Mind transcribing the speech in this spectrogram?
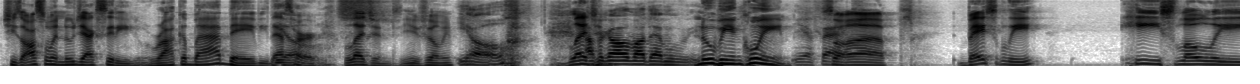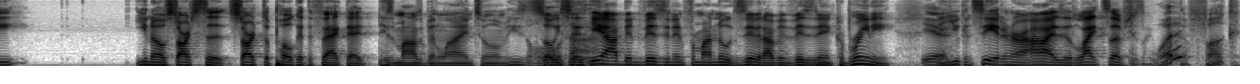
She's also in New Jack City, Rockabye Baby. That's Yo. her legend. You feel me? Yo, legend. I forgot all about that movie. Nubian Queen. Yeah, facts. So uh basically he slowly you know starts to start to poke at the fact that his mom's been lying to him. He's so he whole says, "Yeah, I've been visiting for my new exhibit. I've been visiting Cabrini." Yeah. And you can see it in her eyes. It lights up. She's like, "What, What? the fuck?"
